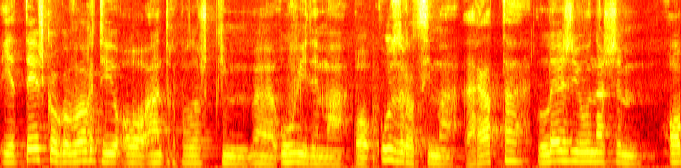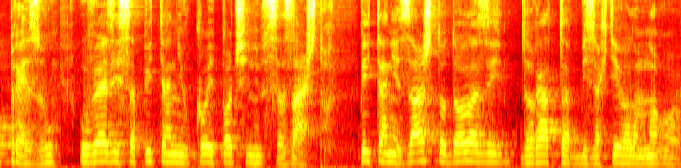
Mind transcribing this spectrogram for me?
je teško govoriti o antropološkim e, uvidima, o uzrocima rata, leži u našem oprezu u vezi sa pitanjem koji počinju sa zašto. Pitanje zašto dolazi do rata bi zahtijevalo mnogo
